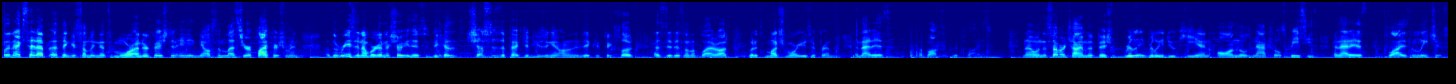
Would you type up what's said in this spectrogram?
The next setup I think is something that's more underfished than anything else unless you're a fly fisherman. Uh, the reason that we're going to show you this is because it's just as effective using it on an addicted fixed float as it is on a fly rod, but it's much more user friendly. And that is a box of good flies. Now in the summertime, the fish really, really do key in on those natural species, and that is flies and leeches.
